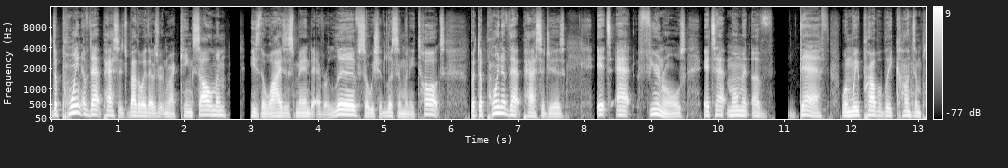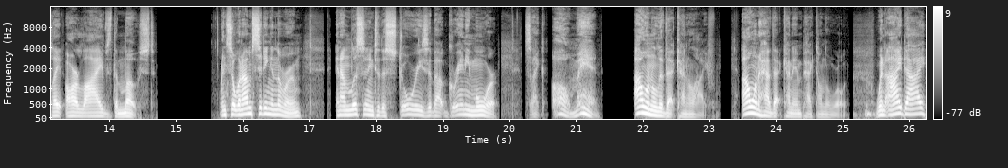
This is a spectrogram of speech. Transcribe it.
The point of that passage, by the way, that was written by King Solomon. He's the wisest man to ever live, so we should listen when he talks. But the point of that passage is it's at funerals, it's at moment of death when we probably contemplate our lives the most. And so when I'm sitting in the room and I'm listening to the stories about Granny Moore it's like, oh man, I want to live that kind of life. I want to have that kind of impact on the world. When I die,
